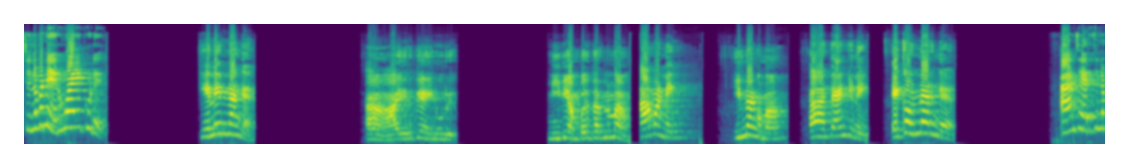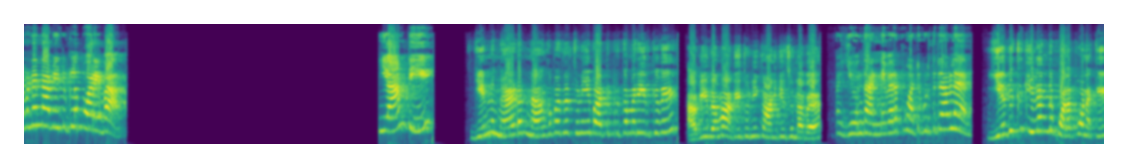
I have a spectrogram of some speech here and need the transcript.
சின்ன பொண்ணு ரூபாயை கொடு. என்ன என்னங்க ஆ ஆயிரத்தி ஐநூறு. மீதி ஐம்பது தரணுமா? ஆமாண்ணே. இன்னாங்கம்மா ஆ தேங்க்யூண்ணே எக்க ஒன்னாருங்க என்ன மேடம் நாங்க பார்த்த துணியை பார்த்துட்டு இருக்க மாதிரி இருக்குது? அவியதாமா அதே துணி காணிக்க சொன்னவ. ஐயோ இந்த அண்ணன் வேற போட்டு கொடுத்துட்டாவல எதுக்கு கீழே இந்த பொழப்பு உனக்கு?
